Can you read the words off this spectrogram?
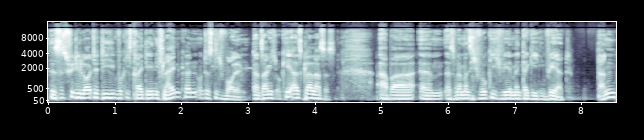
das ist für die Leute, die wirklich 3D nicht leiden können und es nicht wollen. Dann sage ich, okay, alles klar, lass es. Aber ähm, also wenn man sich wirklich vehement dagegen wehrt, dann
